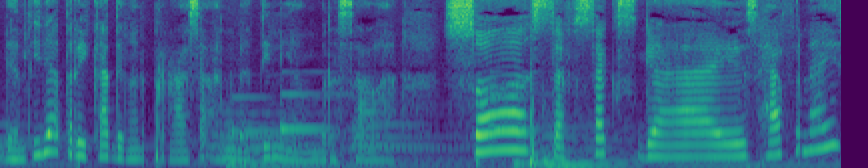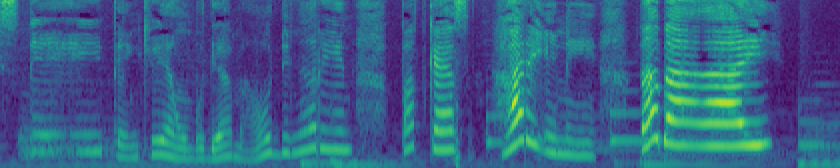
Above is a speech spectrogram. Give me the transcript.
dan tidak terikat dengan perasaan batin yang bersalah. So, safe sex guys. Have a nice day. Thank you yang udah mau dengerin podcast hari ini. Bye bye.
